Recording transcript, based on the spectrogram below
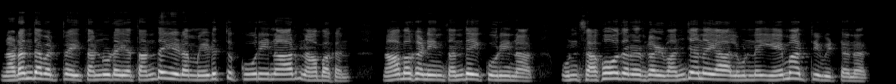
நடந்தவற்றை தன்னுடைய தந்தையிடம் எடுத்து கூறினார் நாபகன். நாபகனின் தந்தை கூறினார் உன் சகோதரர்கள் வஞ்சனையால் உன்னை ஏமாற்றிவிட்டனர்.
